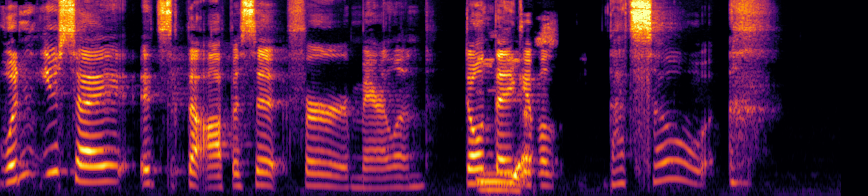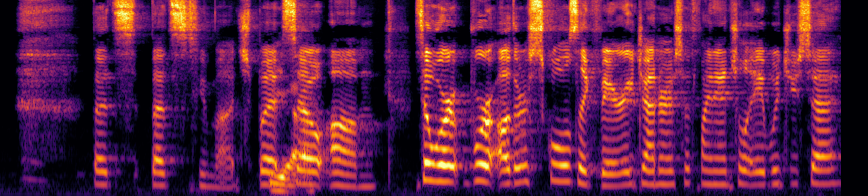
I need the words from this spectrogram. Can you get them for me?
wouldn't you say it's the opposite for Maryland? Don't they give a That's so That's that's too much. But Yeah. so um so were were other schools like very generous with financial aid, would you say?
